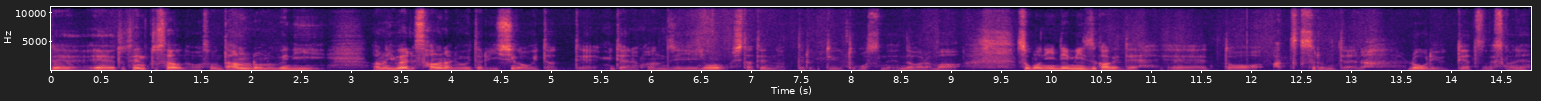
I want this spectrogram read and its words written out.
で、えーと、テントサウナはその暖炉の上にあのいわゆるサウナに置いてある石が置いてあってみたいな感じの仕立てになってるっていうとこですね。だからまあそこにで水かけてえっ、ー、と熱くするみたいなロウリュってやつですかね。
